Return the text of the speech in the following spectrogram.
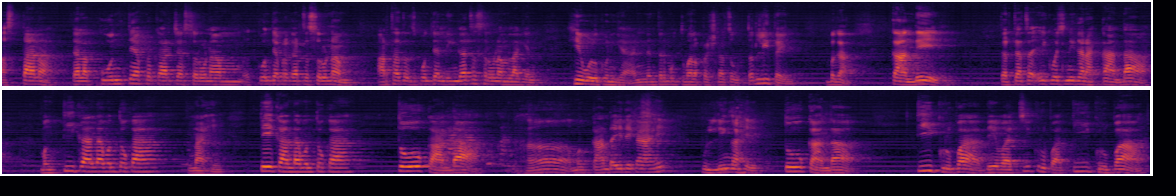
असताना त्याला कोणत्या प्रकारच्या सर्वनाम कोणत्या प्रकारचं सर्वनाम अर्थातच कोणत्या लिंगाचं सर्वनाम लागेल हे ओळखून घ्या. आणि नंतर मग तुम्हाला प्रश्नाचं उत्तर लिहिता येईल. बघा कांदे. तर त्याचा एकवचनी करा कांदा. मग ती कांदा म्हणतो का? नाही. ते कांदा म्हणतो का? तो कांदा. हां मग कांदा इथे काय आहे? पुल्लिंग आहे. तो कांदा. ती कृपा देवाची कृपा ती कृपा.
